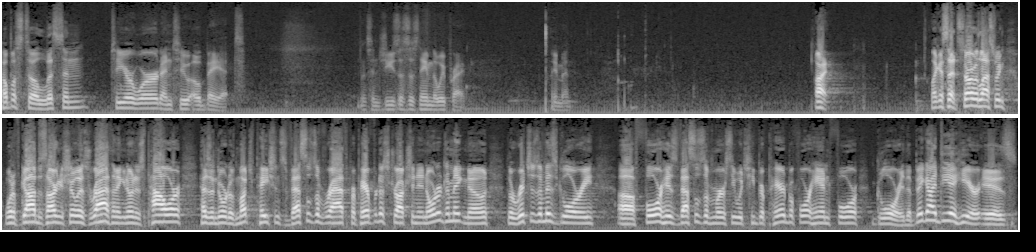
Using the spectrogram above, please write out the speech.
Help us to listen to your word and to obey it. It's in Jesus' name that we pray. Amen. All right. Like I said, started with last week. What if God, desiring to show his wrath and make known his power, has endured with much patience vessels of wrath prepared for destruction, in order to make known the riches of his glory uh, for his vessels of mercy, which he prepared beforehand for glory? The big idea here is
